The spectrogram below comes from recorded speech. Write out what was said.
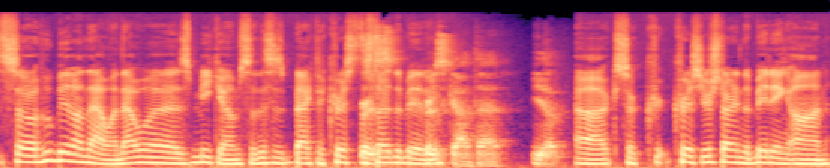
so who bid on that one? That was Meekum. So this is back to Chris to start the bidding. Chris got that. Yep. Uh, so Chris, you're starting the bidding on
